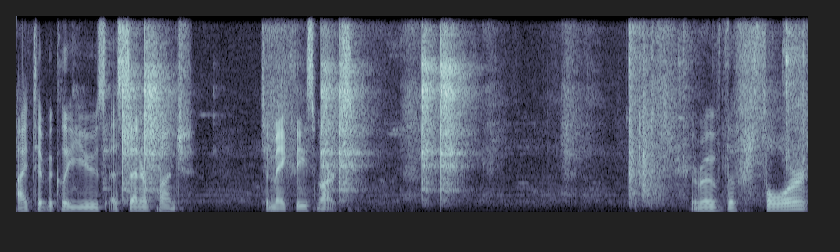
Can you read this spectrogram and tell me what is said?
I typically use a center punch to make these marks. Remove the four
